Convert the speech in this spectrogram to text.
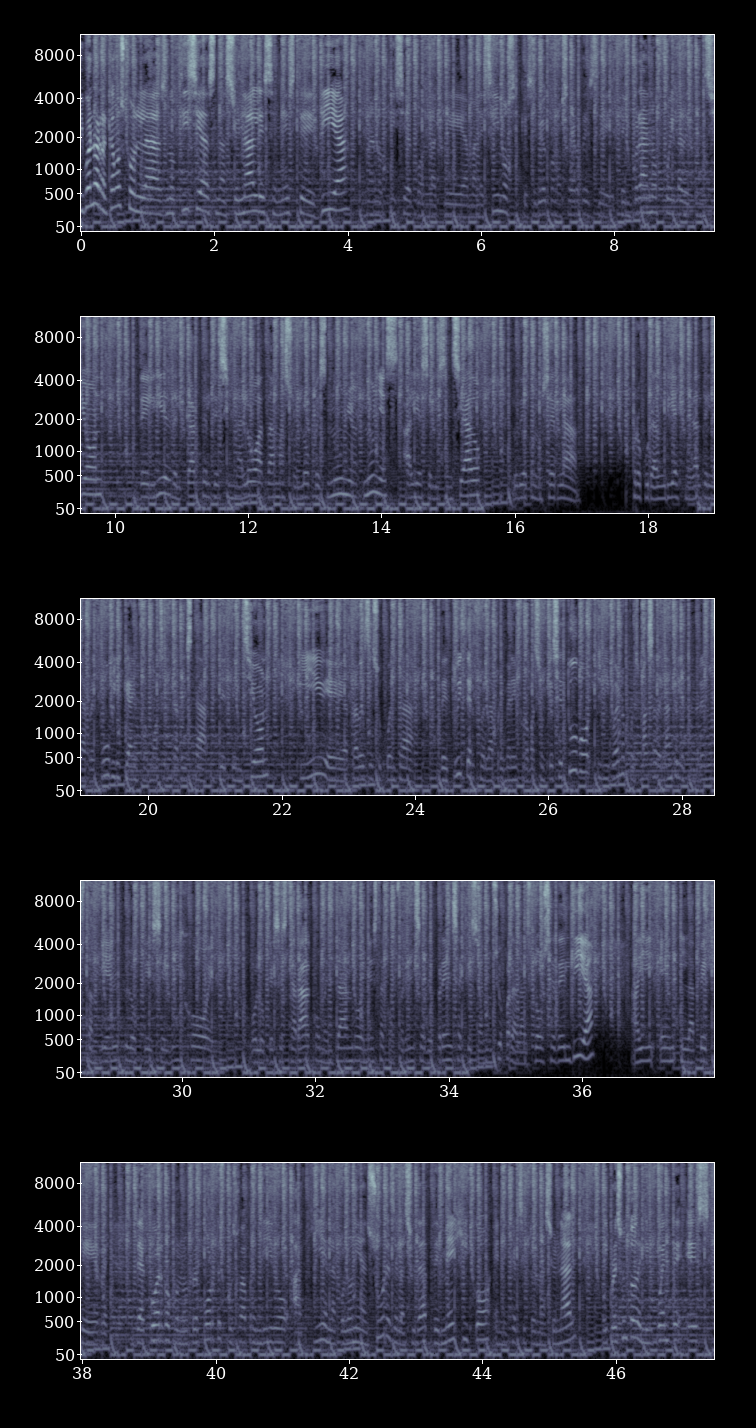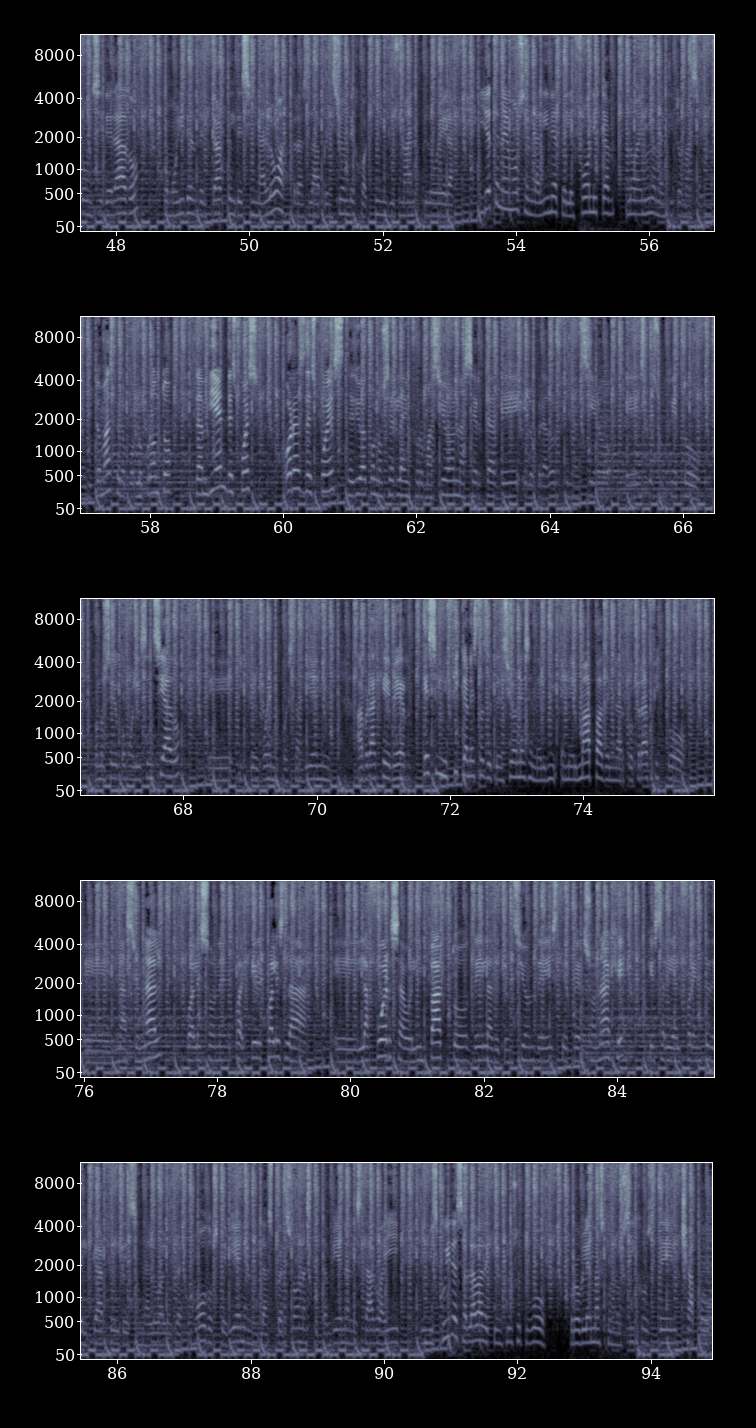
Y bueno, arrancamos con las noticias nacionales en este día. Una noticia con la que amanecimos y que se dio a conocer desde temprano fue la detención del líder del cártel de Sinaloa, Damaso López Núñez, alias el licenciado. Lo dio a conocer la Procuraduría General de la República informó acerca de esta detención y eh, a través de su cuenta de Twitter fue la primera información que se tuvo. Y bueno, pues más adelante le tendremos también lo que se dijo o lo que se estará comentando en esta conferencia de prensa que se anunció para las 12 del día ahí en la PGR. De acuerdo con los reportes, pues fue aprendido aquí en la colonia Anzures de la Ciudad de México, en Ejército Nacional. El presunto delincuente es considerado como líder del cártel de Sinaloa tras la aprehensión de Joaquín Guzmán Loera. Y ya tenemos en la línea telefónica, no en un momentito más, en un momentito más, pero por lo pronto también después, horas después, se dio a conocer la información acerca del operador financiero de este sujeto conocido como licenciado eh, y que bueno pues también habrá que ver qué significan estas detenciones en el, en el mapa del narcotráfico eh, nacional cuáles son cuál, cuál es la eh, la fuerza o el impacto de la detención de este personaje que estaría al frente del cártel de Sinaloa, los reacomodos que vienen y las personas que también han estado ahí inmiscuidas. Hablaba de que incluso tuvo problemas con los hijos del Chapo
